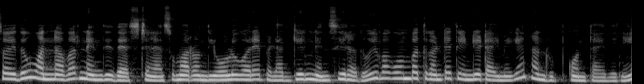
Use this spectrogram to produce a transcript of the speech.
ಸೊ ಇದು ಒನ್ ಅವರ್ ನೆಂದಿದೆ ಅಷ್ಟೇ ಸುಮಾರು ಒಂದು ಏಳುವರೆ ಬೆಳಗ್ಗೆ ನೆನೆಸಿರೋದು. ಇವಾಗ ಒಂಬತ್ತು ಗಂಟೆ ತಿಂಡಿ ಟೈಮಿಗೆ ನಾನು ರುಬ್ಕೊತಾ ಇದ್ದೀನಿ.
